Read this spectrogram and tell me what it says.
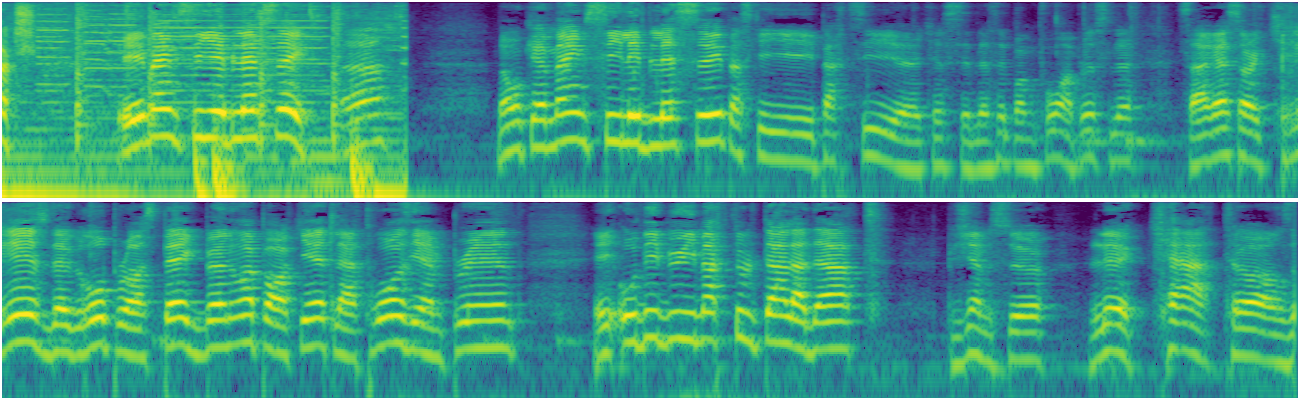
Watch! Et même s'il est blessé, hein? Donc, euh, même s'il est blessé, parce qu'il est parti, euh, Chris s'est blessé pas une fois en plus, là, ça reste un Chris de gros prospect. Benoît Paquette, la troisième print. Et au début, il marque tout le temps la date. Puis j'aime ça. Le 14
